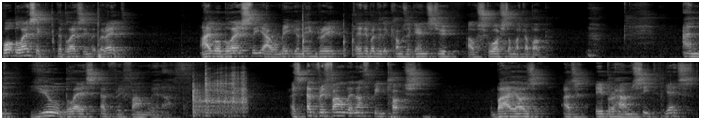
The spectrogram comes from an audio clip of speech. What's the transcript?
What blessing? The blessing that we read. I will bless thee, I will make your name great. Anybody that comes against you, I'll squash them like a bug. And you'll bless every family on earth. Has every family on earth been touched by us as Abraham's seed? Yes.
